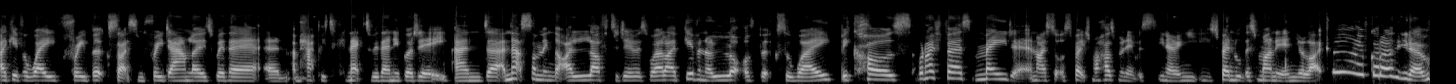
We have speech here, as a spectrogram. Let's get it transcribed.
I give away free books, like some free downloads with it. And I'm happy to connect with anybody. And uh, and that's something that I love to do as well. I've given a lot of books away because when I first made it and I sort of spoke to my husband, it was you know, and you, you spend all this money and you're like, oh, I've got to, you know,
